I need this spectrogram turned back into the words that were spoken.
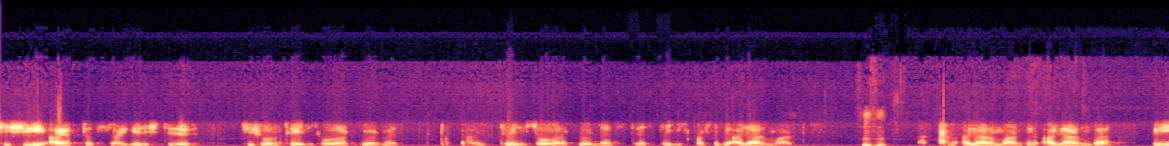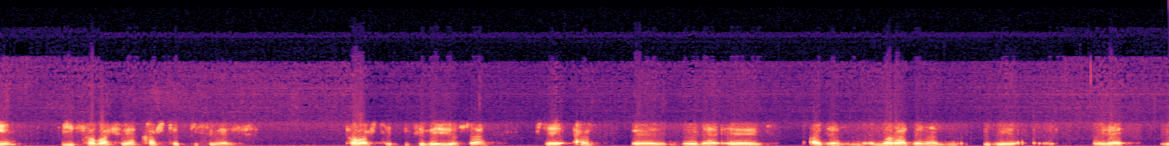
Kişiyi ayakta tutar, geliştirir. Kişi onu tehlike olarak görmez. Yani tehlike olarak görülen streste ilk başta bir alarm vardır. alarm vardır. Alarmda beyin bir savaş veya kaç tepkisi verir. Savaş tepkisi veriyorsa işte e, böyle e, adren, noradrenalin gibi e, böyle e,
